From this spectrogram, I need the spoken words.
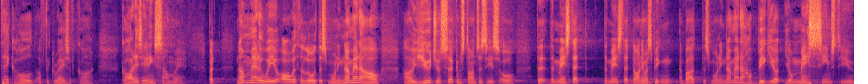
Take hold of the grace of God. God is heading somewhere. But no matter where you are with the Lord this morning, no matter how, how huge your circumstances is or the, the mess that the mess that Donnie was speaking about this morning, no matter how big your, your mess seems to you,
